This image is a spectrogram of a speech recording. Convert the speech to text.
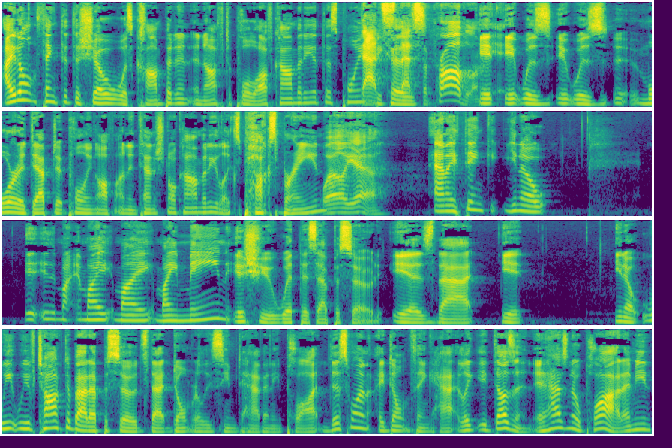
I don't think that the show was competent enough to pull off comedy at this point That's because that's the problem. it it was it was uh, more adept at pulling off unintentional comedy like Spock's brain well, yeah. and I think you know, it, it- my my my my main issue with this episode is that it, you know, we we've talked about episodes that don't really seem to have any plot. This one, I don't think ha- like it doesn't. It has no plot. I mean.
